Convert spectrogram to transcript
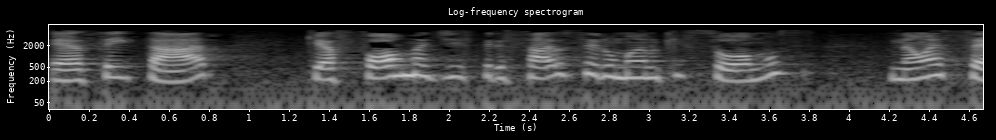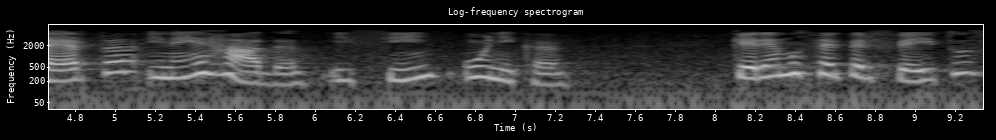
É aceitar que a forma de expressar o ser humano que somos não é certa e nem errada, e sim única. Queremos ser perfeitos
